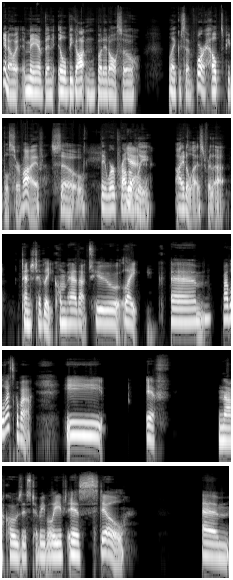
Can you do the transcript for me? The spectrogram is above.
You know, it may have been ill begotten, but it also, like we said before, helped people survive. So they were probably idolized for that. Tentatively compare that to like um Pablo Escobar. He if Narcos is to be believed, is still um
